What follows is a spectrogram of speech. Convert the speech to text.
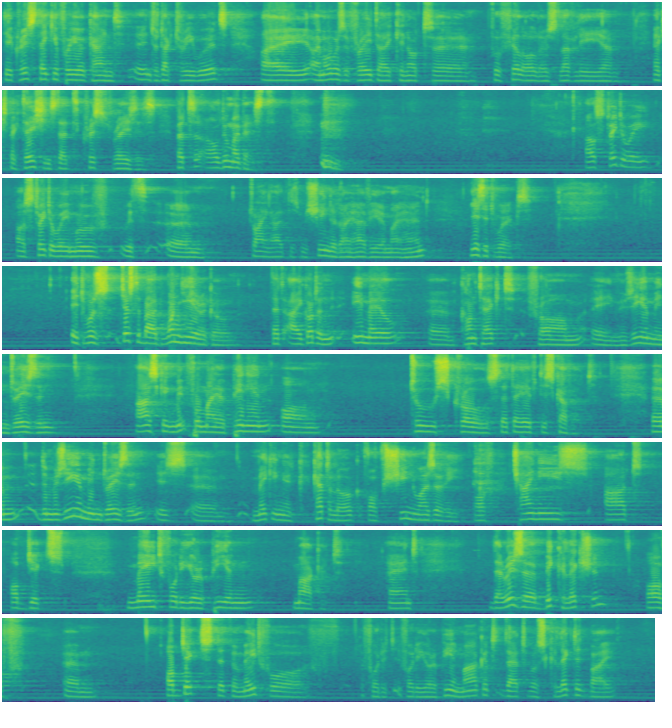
Dear Chris, thank you for your kind introductory words. I, am always afraid I cannot uh, fulfill all those lovely um, expectations that Chris raises, but I'll do my best. I'll straight away, I'll straight away move with um, trying out this machine that I have here in my hand. Yes, it works. It was just about one year ago that I got an email uh, contact from a museum in Dresden asking me for my opinion on two scrolls that they have discovered. Um, the museum in Dresden is um, making a catalogue of chinoiserie, of Chinese art objects made for the European market. And there is a big collection of um, objects that were made for, for, the, for the European market that was collected by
